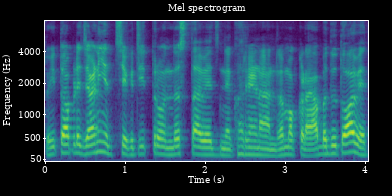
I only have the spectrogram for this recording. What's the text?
તો એ તો આપણે જાણીએ જ છીએ કે ચિત્રો, દસ્તાવેજ ને ઘરેણાં રમકડા, આ બધું તો આવે જ.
